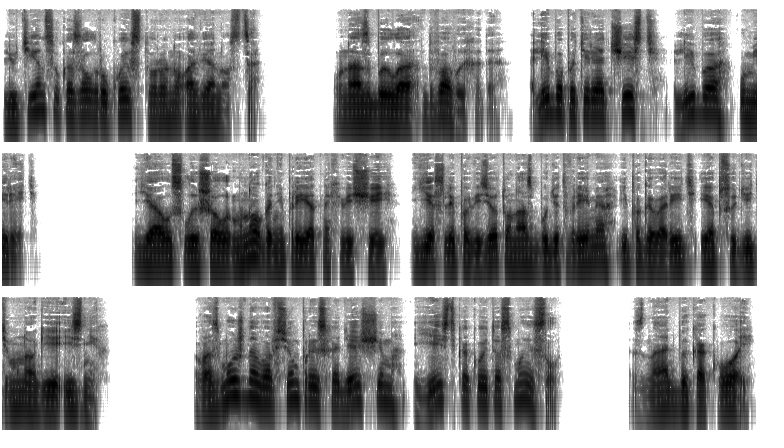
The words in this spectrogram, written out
Лютьенс указал рукой в сторону авианосца. «У нас было два выхода. Либо потерять честь, либо умереть. Я услышал много неприятных вещей. Если повезет, у нас будет время и поговорить, и обсудить многие из них. Возможно, во всем происходящем есть какой-то смысл. Знать бы какой.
